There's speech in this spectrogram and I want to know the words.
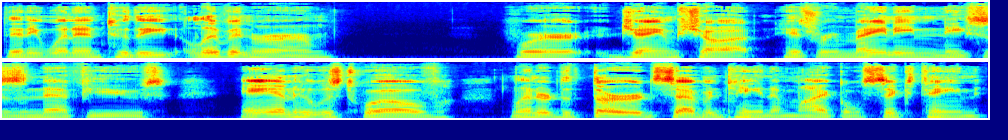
Then he went into the living room where James shot his remaining nieces and nephews, Anne, who was 12, Leonard III, 17, and Michael, 16,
